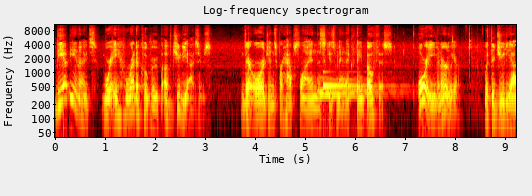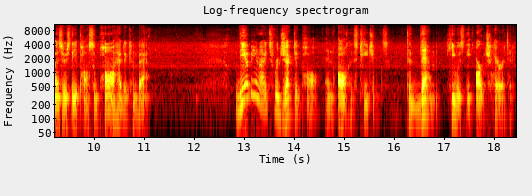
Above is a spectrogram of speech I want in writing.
The Ebionites were a heretical group of Judaizers. Their origins perhaps lie in the schismatic Theobothus, or even earlier, with the Judaizers the Apostle Paul had to combat. The Ebionites rejected Paul and all his teachings. To them, he was the arch heretic.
